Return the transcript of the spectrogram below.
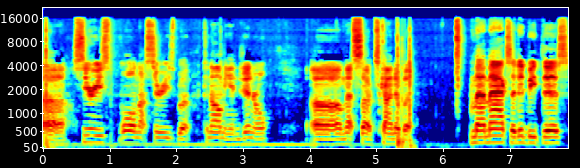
uh, series. Well, not series, but Konami in general. Um, that sucks, kind of, but Mad Max, I did beat this.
